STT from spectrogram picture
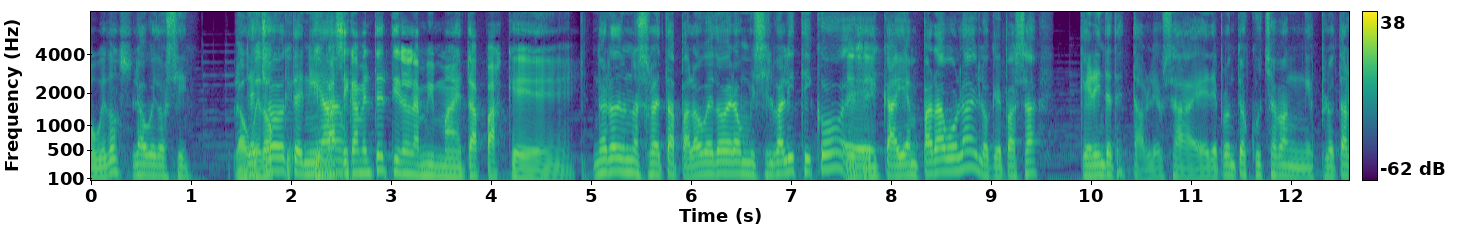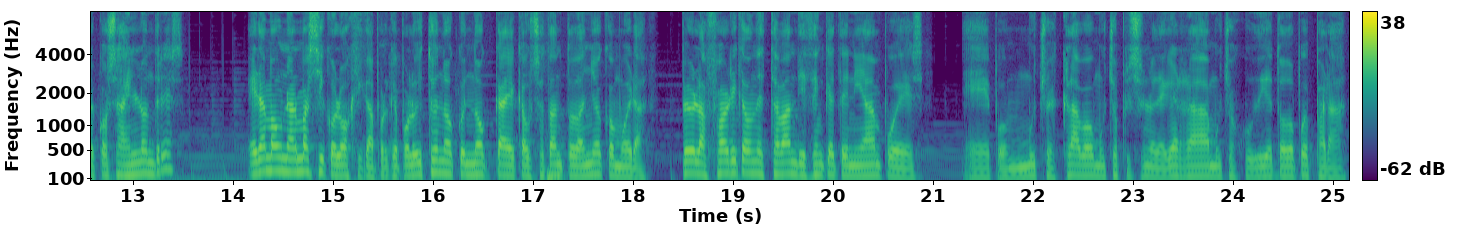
V2. La V2 sí. La de V2 hecho, que, que tenía- básicamente tiene las mismas etapas que... No era de una sola etapa. La V2 era un misil balístico, Sí, eh, sí. caía en parábola y lo que pasa que era indetectable. O sea, eh, de pronto escuchaban explotar cosas en Londres. Era más un arma psicológica, porque por lo visto no, no ca- causó tanto daño como era. Pero la fábrica donde estaban dicen que tenían pues, eh, pues muchos esclavos, muchos prisioneros de guerra, muchos judíos, todo pues para...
